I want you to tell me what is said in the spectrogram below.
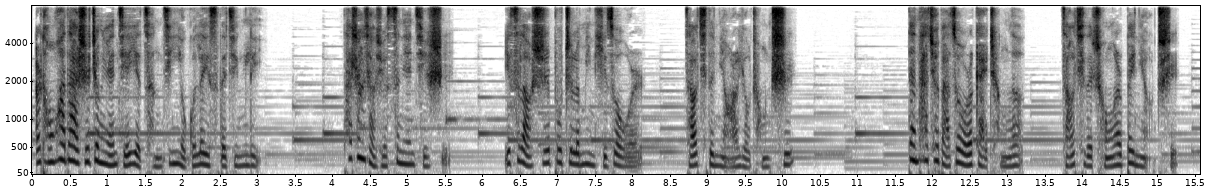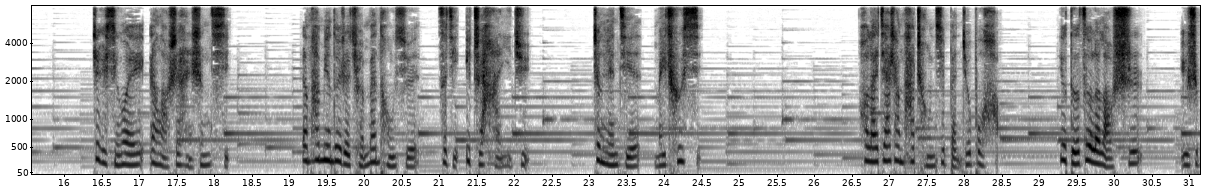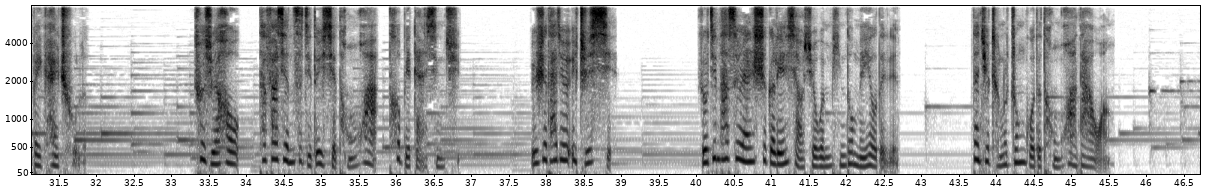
而童话大师郑渊洁也曾经有过类似的经历。他上小学四年级时，一次老师布置了命题作文：“早起的鸟儿有虫吃。”但他却把作文改成了：“早起的虫儿被鸟吃。”这个行为让老师很生气，让他面对着全班同学，自己一直喊一句：“郑渊洁没出息。”后来加上他成绩本就不好。又得罪了老师，于是被开除了。辍学后，他发现自己对写童话特别感兴趣，于是他就一直写。如今，他虽然是个连小学文凭都没有的人，但却成了中国的童话大王。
